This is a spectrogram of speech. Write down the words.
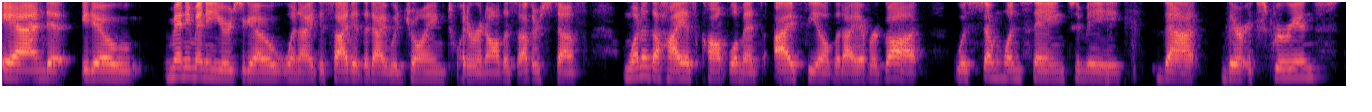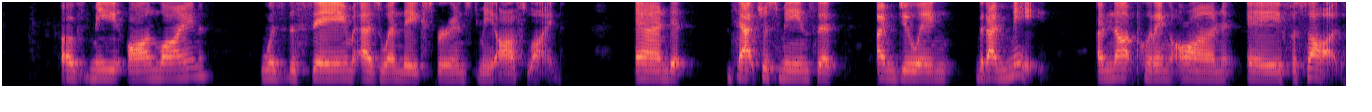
and, uh, you know, many, many years ago, when I decided that I would join Twitter and all this other stuff, one of the highest compliments I feel that I ever got was someone saying to me that their experience of me online was the same as when they experienced me offline. And that just means that I'm doing, that I'm me. I'm not putting on a facade.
